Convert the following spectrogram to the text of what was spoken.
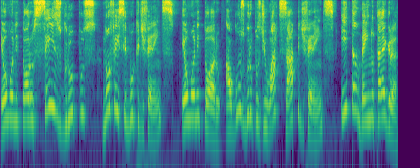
eu monitoro seis grupos no Facebook diferentes, eu monitoro alguns grupos de WhatsApp diferentes e também no Telegram.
